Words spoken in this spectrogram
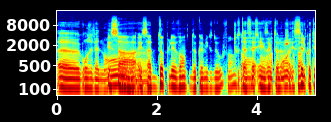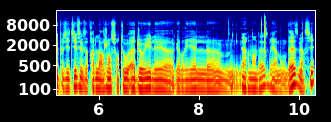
Euh, gros événement. Et ça, euh, et ça dope les ventes de comics de ouf. hein. tout Ça, à fait, à exactement. Et c'est le côté positif, c'est que ça fera de l'argent surtout à Joey et euh, Gabriel euh, Hernandez. Hernandez, merci.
